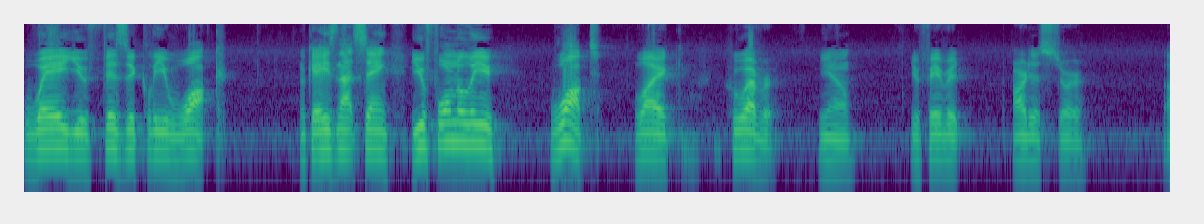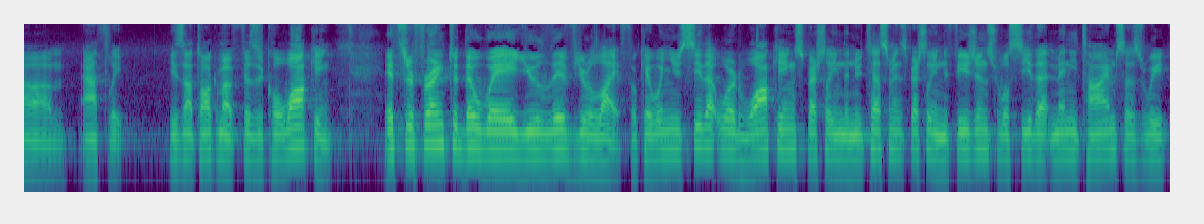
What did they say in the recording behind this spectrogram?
way you physically walk. Okay, he's not saying you formerly walked like whoever, you know, your favorite artist or um, athlete. He's not talking about physical walking. It's referring to the way you live your life. Okay, when you see that word walking, especially in the New Testament, especially in Ephesians, we'll see that many times as we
